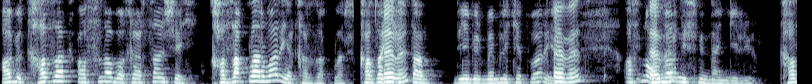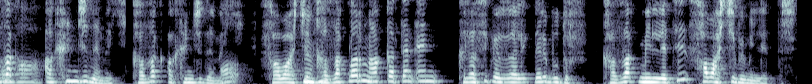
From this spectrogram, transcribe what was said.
Abi Kazak aslına bakarsan şey. Kazaklar var ya Kazaklar. Kazakistan diye bir memleket var ya. evet. Aslında Evet. onların isminden geliyor. Kazak Oha. akıncı demek. Kazak akıncı demek. Aa. Savaşçı. Hı hı. Kazakların hakikaten en klasik özellikleri budur. Kazak milleti savaşçı bir millettir.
